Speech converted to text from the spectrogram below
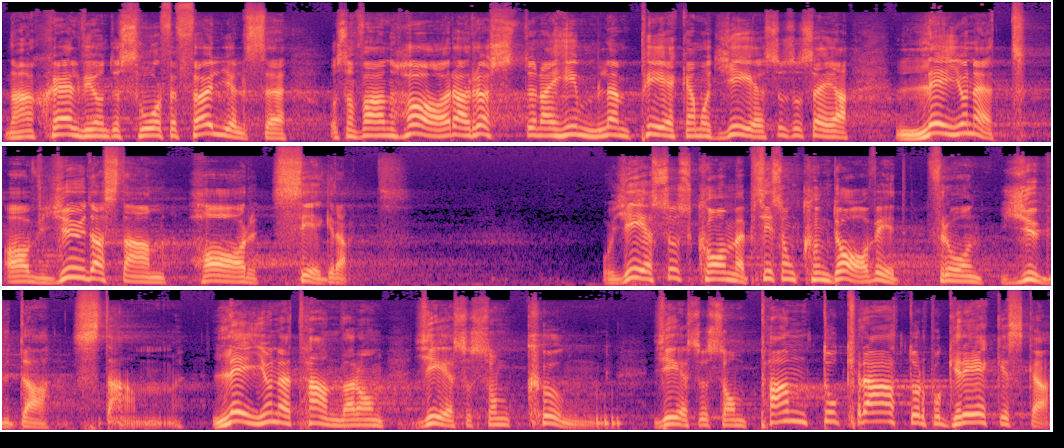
när han själv är under svår förföljelse och så får han höra rösterna i himlen peka mot Jesus och säga lejonet av Judas stam har segrat. Och Jesus kommer, precis som kung David, från Juda stam. Lejonet handlar om Jesus som kung, Jesus som pantokrator på grekiska,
